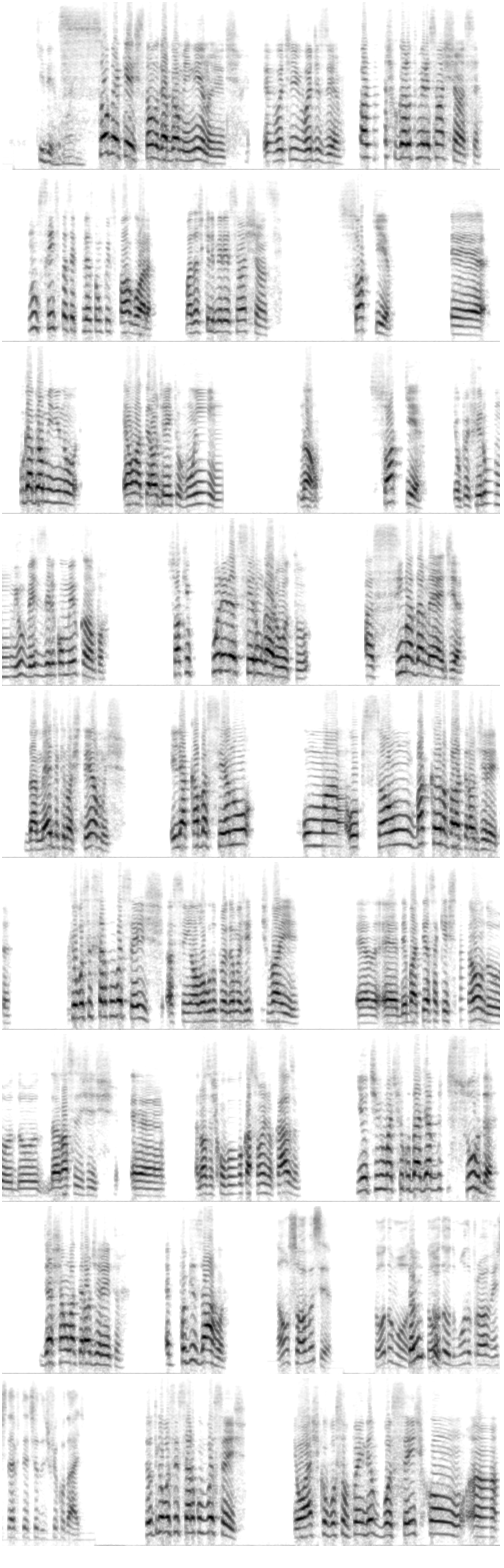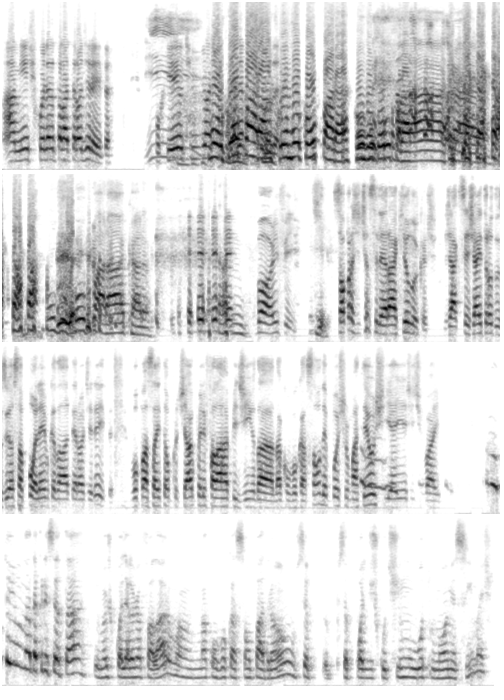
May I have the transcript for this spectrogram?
Que vergonha. Sobre a questão do Gabriel Menino, gente, eu vou te vou dizer. Eu acho que o garoto mereceu uma chance. Não sei se vai ser a seleção principal agora, mas acho que ele mereceu uma chance. Só que é, o Gabriel Menino é um lateral direito ruim? Não. Só que eu prefiro mil vezes ele como meio campo. Só que por ele ser um garoto acima da média da média que nós temos, ele acaba sendo uma opção bacana para lateral direita. Porque eu vou ser sincero com vocês, assim, ao longo do programa a gente vai é, é, debater essa questão do, do, das, nossas, é, das nossas convocações, no caso, e eu tive uma dificuldade absurda de achar um lateral direito. É, foi bizarro. Não só você. Todo mundo. Tanto? Todo mundo provavelmente deve ter tido dificuldade. Tanto que eu vou ser sincero com vocês. Eu acho que eu vou surpreender vocês com a, a minha escolha pela lateral direita. Porque eu tive uma Convocou parar, absurda. convocou parar, convocou Convocou parar. parar, cara. Convocou parar, cara. Bom, enfim. Só pra gente acelerar aqui, Lucas, já que você já introduziu essa polêmica da lateral direita, vou passar então pro Thiago para ele falar rapidinho da, da convocação, depois pro Matheus, e aí a gente vai. Eu não tenho nada a acrescentar. Os meus colegas já falaram, uma, uma convocação padrão. Você, você pode discutir um ou outro nome assim, mas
